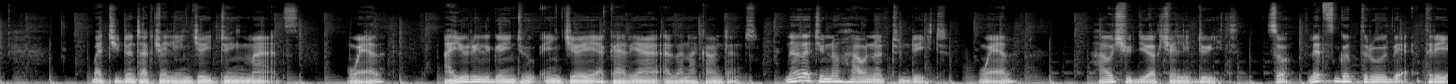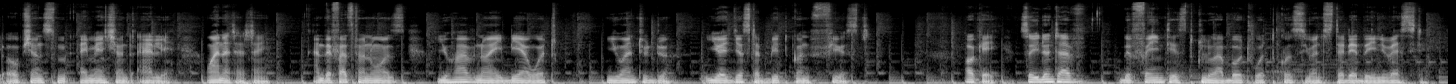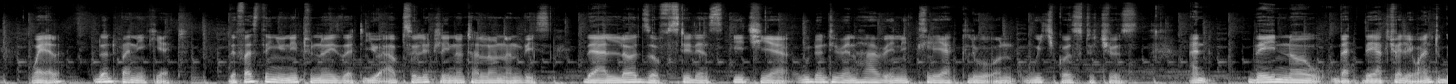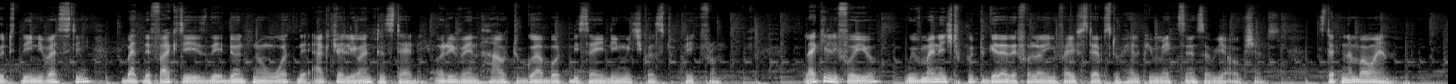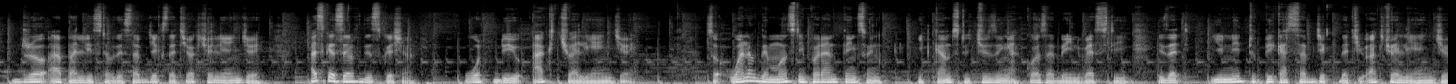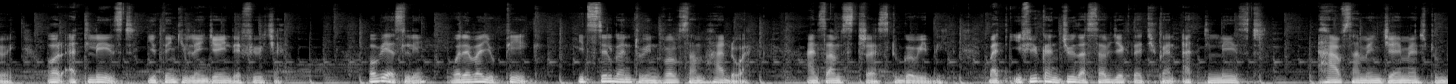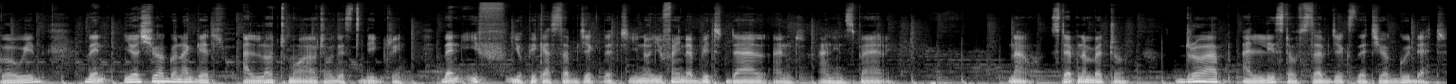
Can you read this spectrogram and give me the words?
but you don't actually enjoy doing maths, well, are you really going to enjoy a career as an accountant? Now that you know how not to do it, well, how should you actually do it? So let's go through the three options I mentioned earlier, one at a time. And the first one was you have no idea what you want to do, you are just a bit confused. Okay, so you don't have the faintest clue about what course you want to study at the university. Well, don't panic yet. The first thing you need to know is that you are absolutely not alone on this. There are loads of students each year who don't even have any clear clue on which course to choose. And they know that they actually want to go to the university, but the fact is they don't know what they actually want to study or even how to go about deciding which course to pick from. Luckily for you, we've managed to put together the following five steps to help you make sense of your options. Step number one draw up a list of the subjects that you actually enjoy. Ask yourself this question What do you actually enjoy? So, one of the most important things when it comes to choosing a course at the university is that you need to pick a subject that you actually enjoy, or at least you think you'll enjoy in the future. Obviously, whatever you pick, it's still going to involve some hard work and some stress to go with it. But if you can choose a subject that you can at least have some enjoyment to go with, then you're sure gonna get a lot more out of this degree than if you pick a subject that you know you find a bit dull and uninspiring. Now, step number two draw up a list of subjects that you're good at.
